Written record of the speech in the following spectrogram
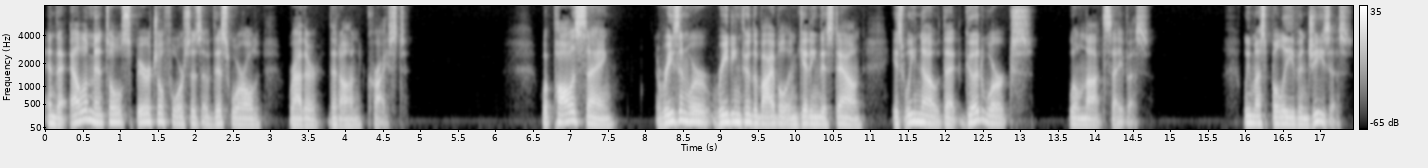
and the elemental spiritual forces of this world rather than on Christ. What Paul is saying, the reason we're reading through the Bible and getting this down is we know that good works will not save us. We must believe in Jesus.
